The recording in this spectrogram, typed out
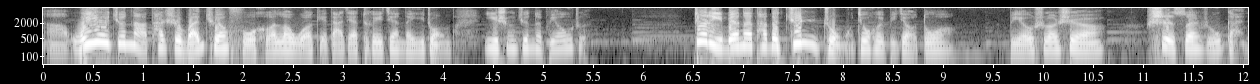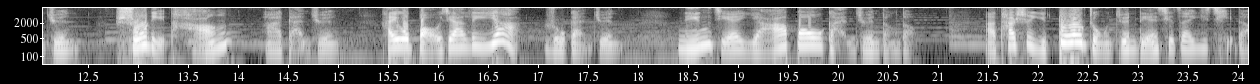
啊，维优菌呢，它是完全符合了我给大家推荐的一种益生菌的标准。这里边呢，它的菌种就会比较多，比如说是嗜酸乳杆菌、鼠李糖啊杆菌。还有保加利亚乳杆菌、凝结芽孢杆菌等等，啊，它是以多种菌联系在一起的。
